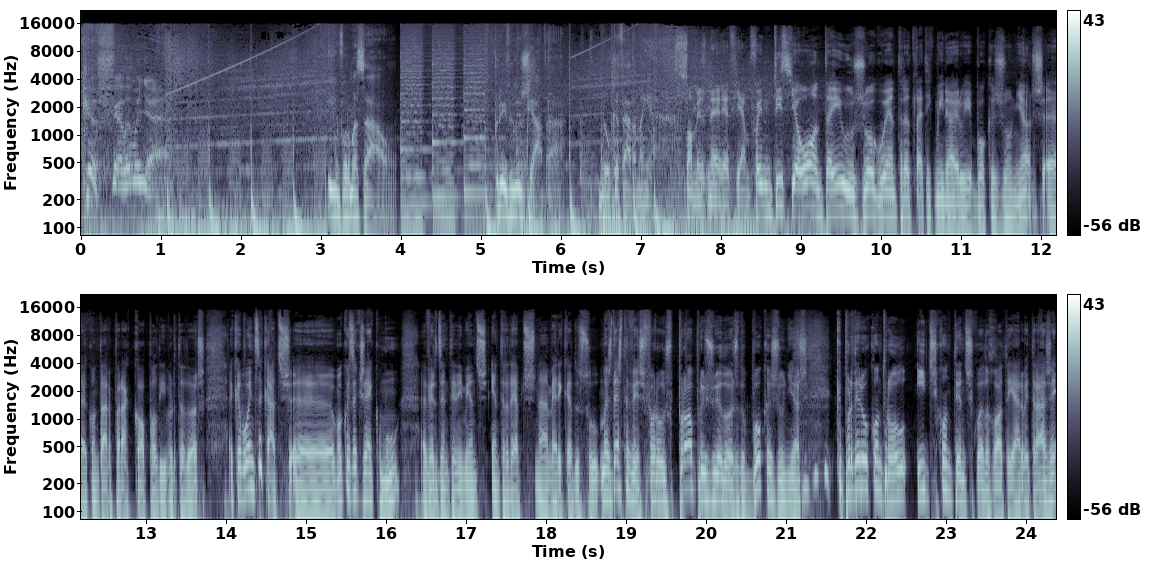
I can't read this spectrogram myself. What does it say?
Café da manhã. Informação privilegiada no Café da manhã. Só mesmo na RFM. Foi notícia ontem o jogo entre Atlético Mineiro e Boca Juniors, a contar para a Copa Libertadores. Acabou em desacatos. Uh, uma coisa que já é comum, haver desentendimentos entre adeptos na América do Sul, mas desta vez foram os próprios jogadores do Boca Juniors que perderam o controle e, descontentes com a derrota e a arbitragem,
